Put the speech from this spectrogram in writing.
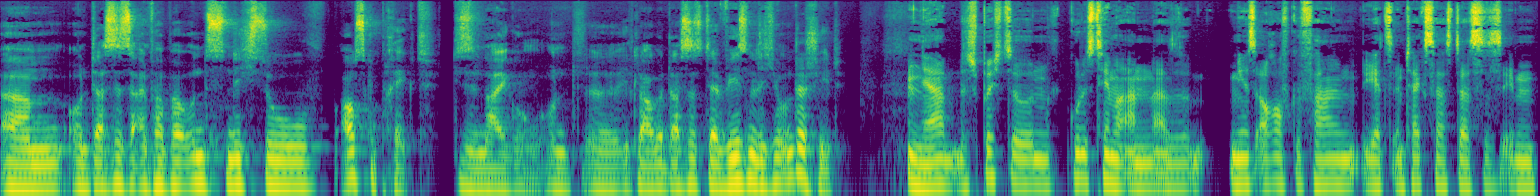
Ähm, und das ist einfach bei uns nicht so ausgeprägt diese Neigung. Und äh, ich glaube, das ist der wesentliche Unterschied. Ja, das spricht so ein gutes Thema an. Also mir ist auch aufgefallen jetzt in Texas, dass es eben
